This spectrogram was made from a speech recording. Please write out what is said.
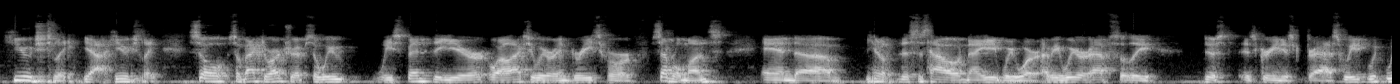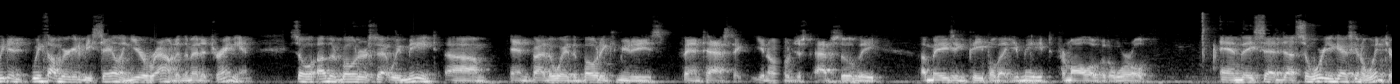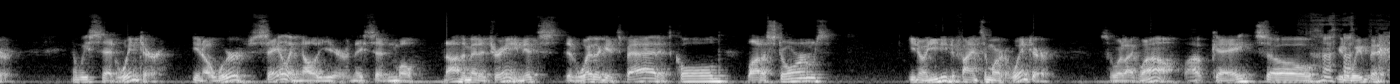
Hugely, yeah, hugely. So, so back to our trip. So we we spent the year. Well, actually, we were in Greece for several months, and um, you know, this is how naive we were. I mean, we were absolutely just as green as grass. We we, we didn't. We thought we were going to be sailing year round in the Mediterranean. So other boaters that we meet, um, and by the way, the boating community is fantastic. You know, just absolutely amazing people that you meet from all over the world. And they said, uh, "So where are you guys going to winter?" And we said, "Winter." You know, we're sailing all year. And they said, well, not in the Mediterranean. It's the weather gets bad. It's cold, a lot of storms. You know, you need to find somewhere to winter. So we're like, wow, okay. So, you know, we've been,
